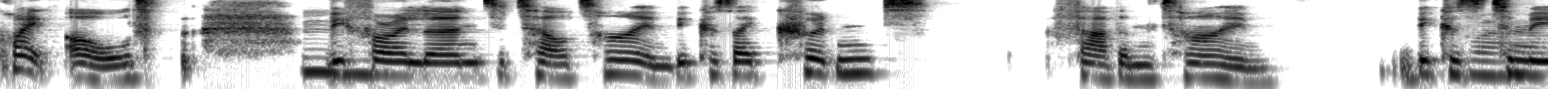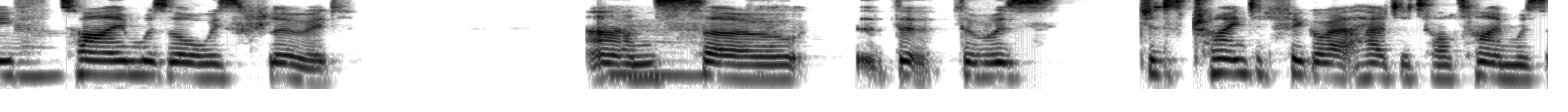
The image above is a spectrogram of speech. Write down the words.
quite old mm. before I learned to tell time because I couldn't fathom time. Because wow. to me, time was always fluid. And so the, there was just trying to figure out how to tell time was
